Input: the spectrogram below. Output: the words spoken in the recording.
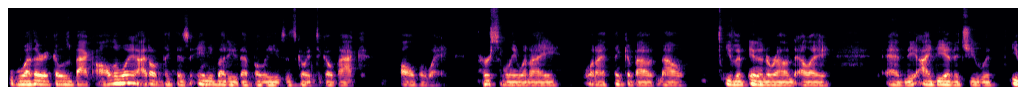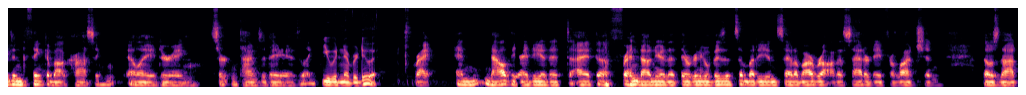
Whether it goes back all the way, I don't think there's anybody that believes it's going to go back all the way. Personally, when I when I think about now you live in and around LA and the idea that you would even think about crossing LA during certain times of day is like you would never do it. Right. And now the idea that I had a friend down here that they were going to go visit somebody in Santa Barbara on a Saturday for lunch and those not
